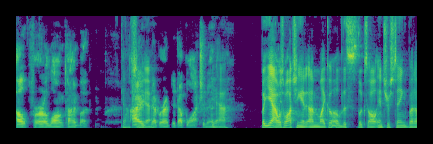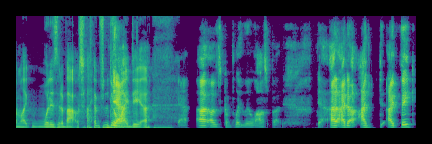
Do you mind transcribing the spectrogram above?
out for a long time, but Gotcha. I yeah. never ended up watching it. Yeah. But yeah, I was watching it. I'm like, oh, this looks all interesting. But I'm like, what is it about? I have no Yeah. idea. I, I was completely lost, but yeah, I, I, I, I think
